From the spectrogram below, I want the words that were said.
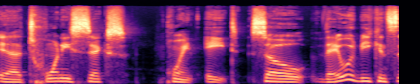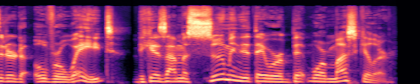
uh, 26 0.8. So they would be considered overweight because I'm assuming that they were a bit more muscular.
